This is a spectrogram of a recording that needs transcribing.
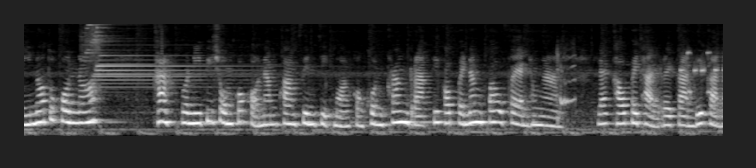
นี้เนาะทุกคนเนาะค่ะ วันนี้พี่ชมก็ขอนำความฟินจิกหมอนของคนคลั่งรักที่เขาไปนั่งเฝ้าแฟนทำงาน และเขาไปถ่ายรายการด้วยกัน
